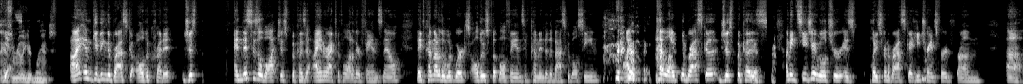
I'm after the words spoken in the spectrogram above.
they have yes. some really good wins. I am giving Nebraska all the credit just and this is a lot just because I interact with a lot of their fans now. They've come out of the woodworks. All those football fans have come into the basketball scene. I, I like Nebraska just because yeah. I mean CJ Wilcher is plays for Nebraska. He transferred from um,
